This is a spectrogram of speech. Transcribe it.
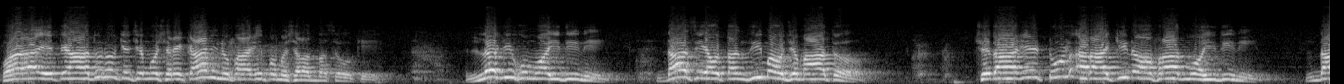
خو هغه اتحادونو کې چې مشرکان نو پاغي په مشرات بسو کې لګي خو موحدین داسې یو تنظیم او جماعت. چې دا هغه ټول اراکین او افراد موحدین دا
